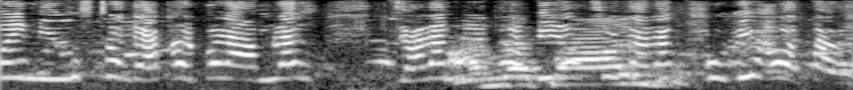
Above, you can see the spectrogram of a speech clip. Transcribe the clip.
ওই নিউজটা দেখার পর আমরা যারা মেধাবী আছি তারা খুবই হতাশ।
